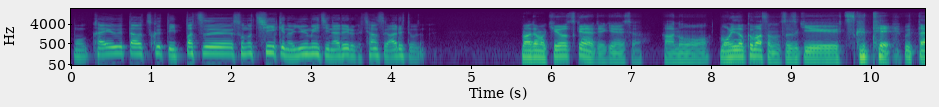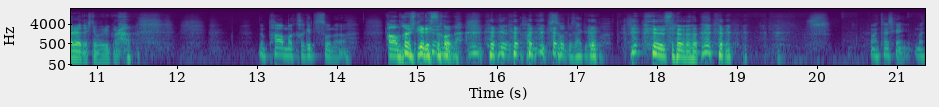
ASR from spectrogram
もう替え歌を作って一発その地域の有名人になれるチャンスがあるってことまあでも気をつけないといけないですよ。あの、森の熊さんの続き 作って 訴えられた人もいるから、パーマかけてそうな。パーマリくれそうな。エピソードだけど。そうまあ確かに。まあ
